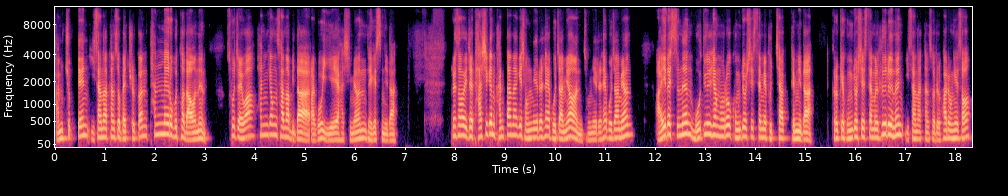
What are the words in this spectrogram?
감축된 이산화탄소 배출권 판매로부터 나오는 소재와 환경산업이다라고 이해하시면 되겠습니다. 그래서 이제 다시금 간단하게 정리를 해보자면 정리를 해보자면 아이레스는 모듈형으로 공조 시스템에 부착됩니다. 그렇게 공조 시스템을 흐르는 이산화탄소를 활용해서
